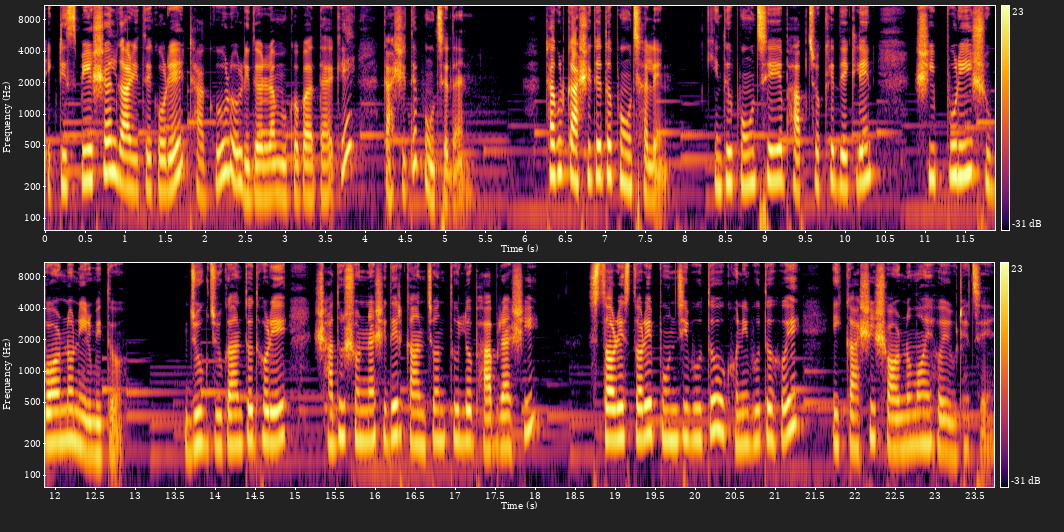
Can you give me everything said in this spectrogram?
একটি স্পেশাল গাড়িতে করে ঠাকুর ও হৃদয়রাম মুখোপাধ্যায়কে কাশিতে পৌঁছে দেন। ঠাকুর কাশিতে তো পৌঁছালেন, কিন্তু পৌঁছে ভাবচক্ষে দেখলেন শিবপুরী সুবর্ণ নির্মিত। যুগ যুগান্ত ধরে সাধু সন্ন্যাসীদের কাঞ্চনতুল্য ভাবরাশি স্তরে স্তরে পুঞ্জীভূত ও ঘনীভূত হয়ে এই কাশী স্বর্ণময় হয়ে উঠেছে।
